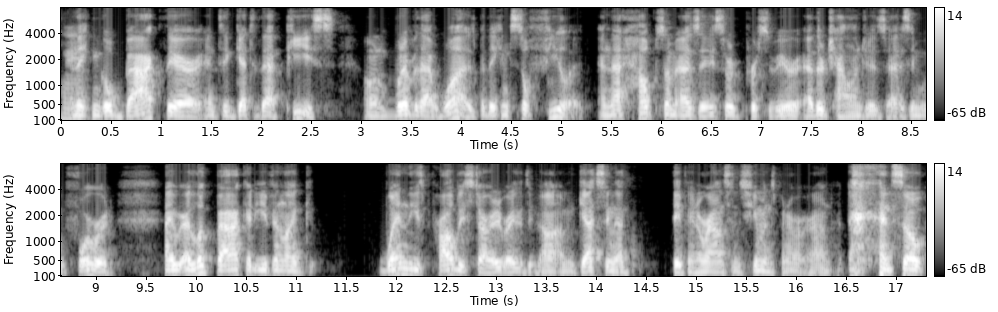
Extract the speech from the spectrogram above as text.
right. and they can go back there and to get to that peace on whatever that was, but they can still feel it. And that helps them as they sort of persevere other challenges as they move forward. I, I look back at even like when these probably started, right? Um, I'm guessing that they've been around since humans been around. and so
